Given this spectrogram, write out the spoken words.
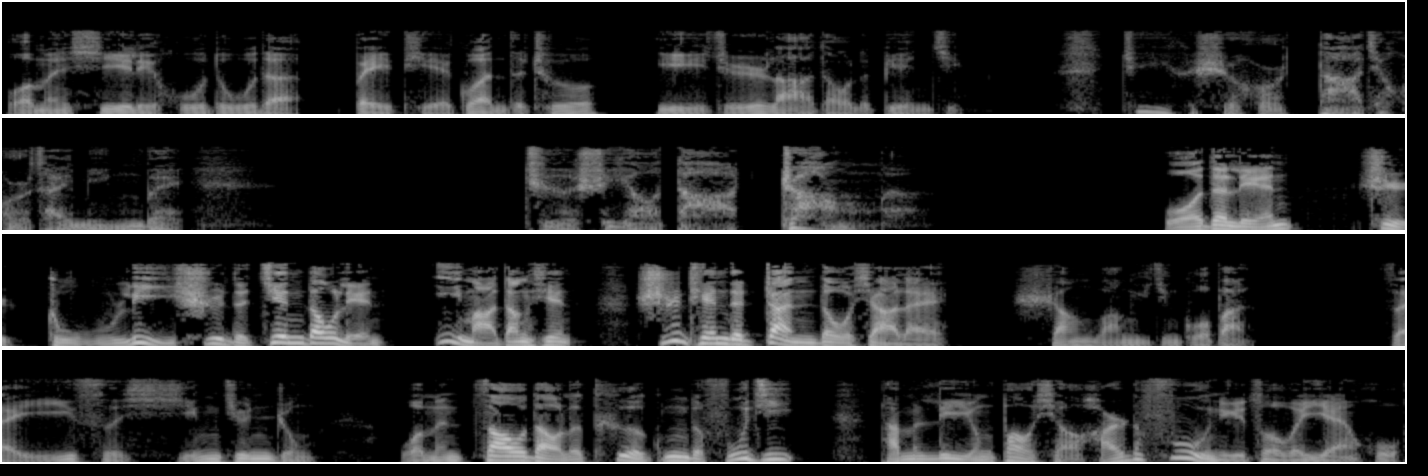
我们稀里糊涂的被铁罐子车一直拉到了边境。这个时候，大家伙才明白，这是要打仗啊！我的连是主力师的尖刀连，一马当先。十天的战斗下来，伤亡已经过半。在一次行军中，我们遭到了特工的伏击。他们利用抱小孩的妇女作为掩护，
